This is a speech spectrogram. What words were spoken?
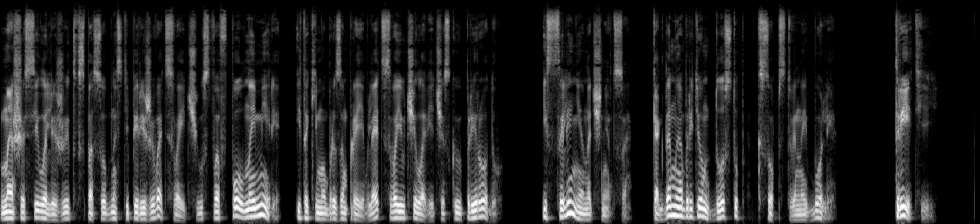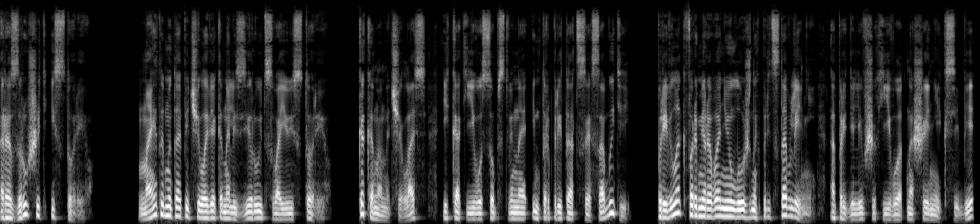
Наша сила лежит в способности переживать свои чувства в полной мере, и таким образом проявлять свою человеческую природу. Исцеление начнется, когда мы обретем доступ к собственной боли. Третий. Разрушить историю. На этом этапе человек анализирует свою историю, как она началась и как его собственная интерпретация событий привела к формированию ложных представлений, определивших его отношение к себе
